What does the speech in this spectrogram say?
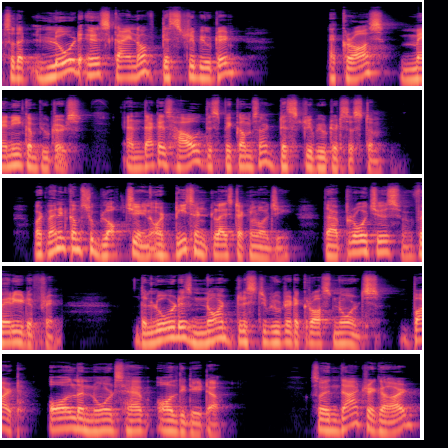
So that load is kind of distributed across many computers. And that is how this becomes a distributed system. But when it comes to blockchain or decentralized technology, the approach is very different. The load is not distributed across nodes, but all the nodes have all the data. So, in that regard,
